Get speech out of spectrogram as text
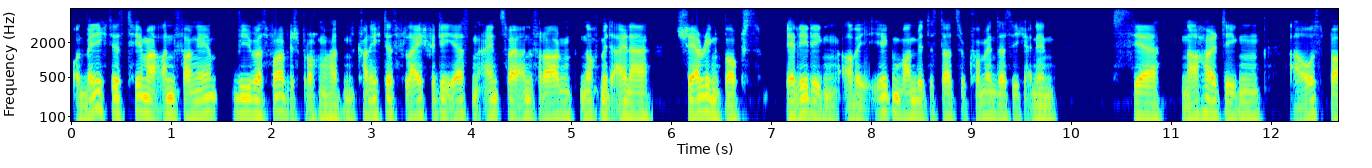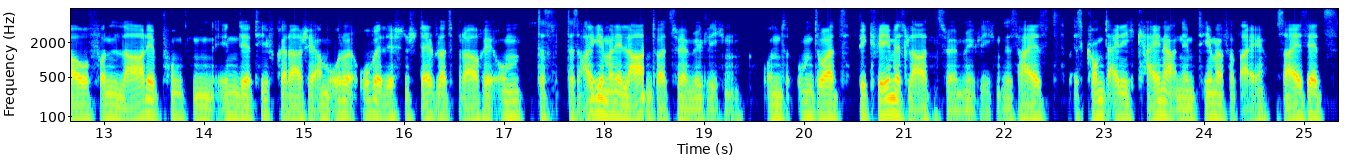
Und wenn ich das Thema anfange, wie wir es vorher besprochen hatten, kann ich das vielleicht für die ersten ein, zwei Anfragen noch mit einer Sharing-Box erledigen. Aber irgendwann wird es dazu kommen, dass ich einen sehr nachhaltigen Ausbau von Ladepunkten in der Tiefgarage am oberirdischen Stellplatz brauche, um das, das allgemeine Laden dort zu ermöglichen und um dort bequemes Laden zu ermöglichen. Das heißt, es kommt eigentlich keiner an dem Thema vorbei. Sei es jetzt,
